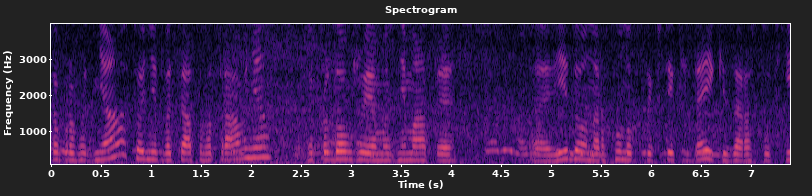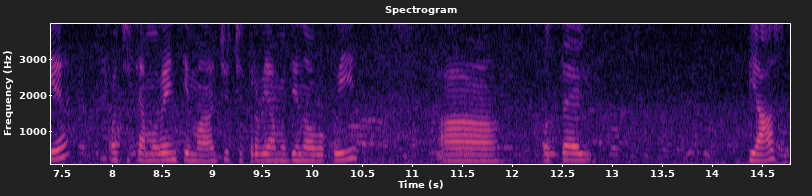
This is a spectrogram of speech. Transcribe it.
Доброго дня. Сьогодні 20 травня. Ми продовжуємо знімати е, відео на рахунок цих всіх людей, які зараз тут є. Oggi siamo 20 maggio, ci troviamo di nuovo qui a Hotel Piast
